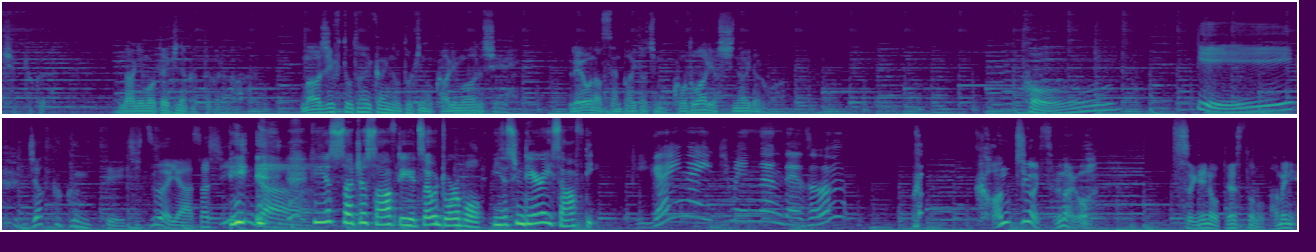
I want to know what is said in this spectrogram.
結局何もできなかったからなマジフト大会の時の借りもあるしレオナ先輩たちも断りゃしないだろほう He んだ he is such a softie. It's so adorable. He's a tsundere softie. 意外な一面なんだぞう勘違いするなよ次のテストのために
